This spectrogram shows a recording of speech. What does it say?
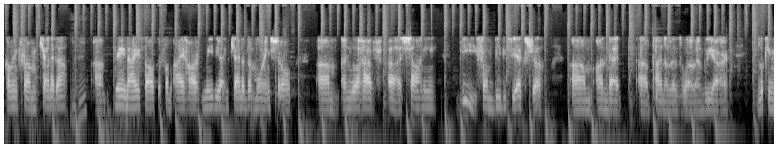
coming from Canada, mm-hmm. um, Jay Nice also from iHeart Media in Canada Morning Show, um, and we'll have uh, Shawnee D from BBC Extra um, on that uh, panel as well, and we are looking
